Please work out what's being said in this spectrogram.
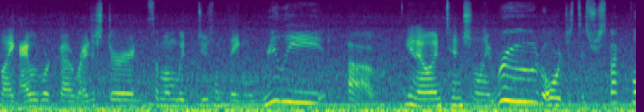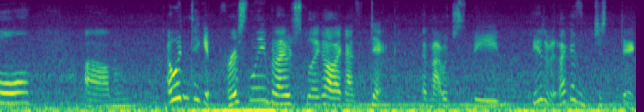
like I would work a register and someone would do something really um, you know intentionally rude or just disrespectful um, I wouldn't take it personally but I would just be like oh that guy's a dick and that would just be the end of it. That guy's just dick.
